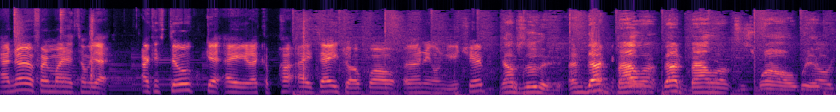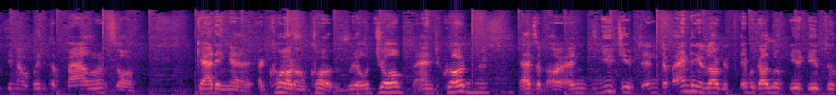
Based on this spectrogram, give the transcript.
I know a friend of mine has told me that I can still get a like a a day job while earning on YouTube. Absolutely, and that balance, that balance as well, with you know, with the balance of getting a, a quote unquote real job, end quote. Mhm. As a, and YouTube, and depending on like, if people go, look, YouTube's a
